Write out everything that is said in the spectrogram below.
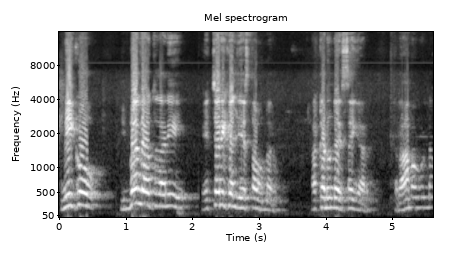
మీకు ఇబ్బంది అవుతుందని హెచ్చరికలు చేస్తూ ఉన్నారు. అక్కడున్న ఎస్ఐ గారు. రామగుండం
